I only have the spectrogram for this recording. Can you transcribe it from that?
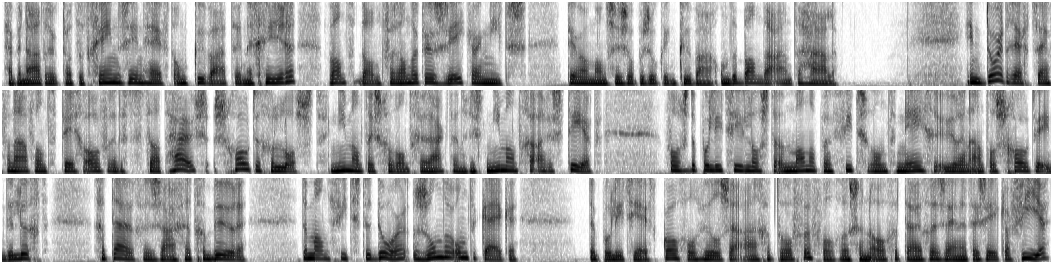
Hij benadrukt dat het geen zin heeft om Cuba te negeren, want dan verandert er zeker niets. Timmermans is op bezoek in Cuba om de banden aan te halen. In Dordrecht zijn vanavond tegenover het stadhuis schoten gelost. Niemand is gewond geraakt en er is niemand gearresteerd. Volgens de politie loste een man op een fiets rond 9 uur een aantal schoten in de lucht. Getuigen zagen het gebeuren. De man fietste door zonder om te kijken. De politie heeft kogelhulzen aangetroffen. Volgens een ooggetuige zijn het er zeker vier.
